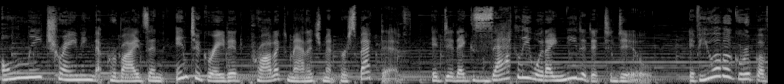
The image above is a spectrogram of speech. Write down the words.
only training that provides an integrated product management perspective. It did exactly what I needed it to do. If you have a group of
